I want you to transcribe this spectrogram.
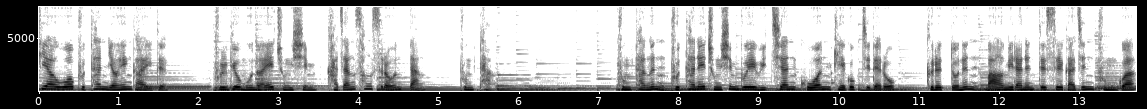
티아우어 부탄 여행 가이드. 불교 문화의 중심, 가장 성스러운 땅, 붐탕. 붐탕은 부탄의 중심부에 위치한 고원 계곡지대로 그릇 또는 마음이라는 뜻을 가진 붐과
